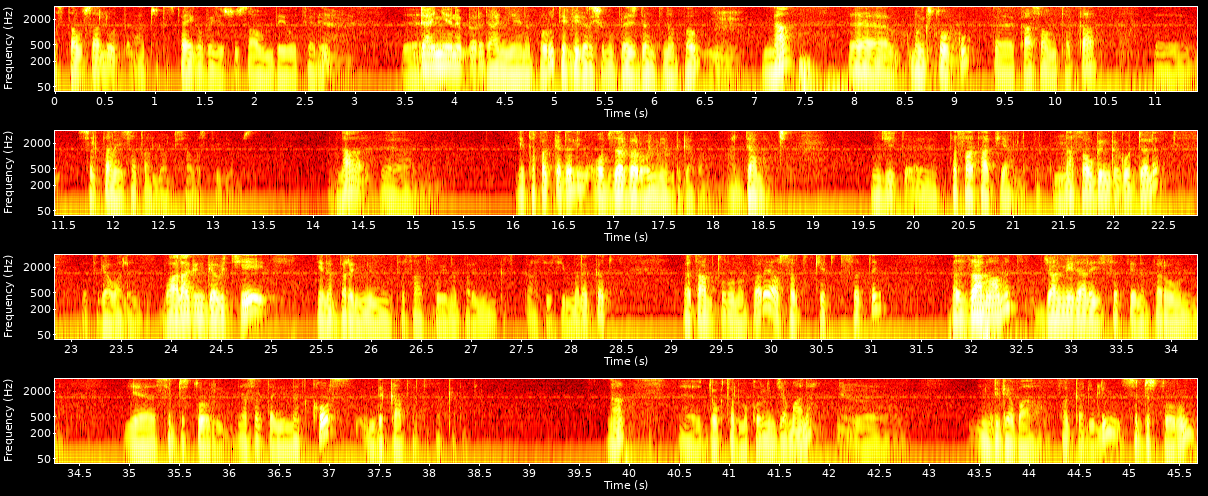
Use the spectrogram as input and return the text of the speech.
አስታውሳለሁ አቶ ተስፋዬ ገብረ ኢየሱስ አሁን በህይወት የሉ ዳኛ የነበሩት ዳኛ የነበሩት የፌዴሬሽኑ ፕሬዚደንት ነበሩ እና መንግስቱ ወርቁ ካሳሁን ተካ ስልጠና ይሰጣሉ አዲስ አበባ ስቴዲየም ውስጥ እና የተፈቀደልኝ observer ሆኜ እንድገባ ነው አዳማጭ እንጂ ተሳታፊ አልነበርኩም። እና ሰው ግን ከጎደለ ትገባለ። በኋላ ግን ገብቼ የነበረኝን ተሳትፎ የነበረኝን እንቅስቃሴ ሲመለከቱ በጣም ጥሩ ነበረ። ያው ሰርቲፊኬቱ ተሰጠኝ። በዛኑ አመት ጃን ሜዳ ላይ ይሰጥ የነበረውን የስድስት ወር የአሰልጣኝነት ኮርስ እንድካፈል ተፈቀደልኝ። እና ዶክተር መኮንን ጀማነ እንድገባ ፈቀዱልኝ። ስድስት ወሩን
